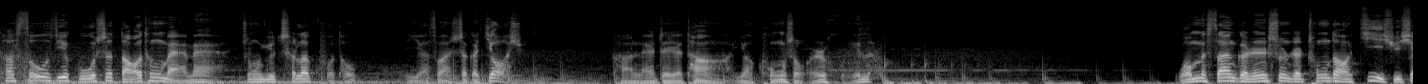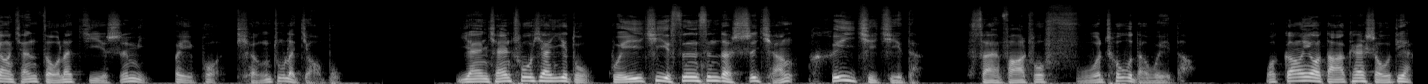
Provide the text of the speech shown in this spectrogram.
他搜集古尸倒腾买卖，终于吃了苦头，也算是个教训。看来这一趟要空手而回了。我们三个人顺着通道继续向前走了几十米，被迫停住了脚步。眼前出现一堵鬼气森森的石墙，黑漆漆的。散发出腐臭的味道。我刚要打开手电，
